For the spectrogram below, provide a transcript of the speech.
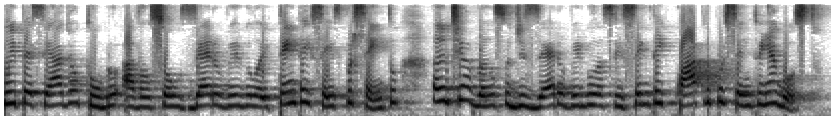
O IPCA de outubro avançou 0,86%, ante avanço de 0,64% em agosto.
